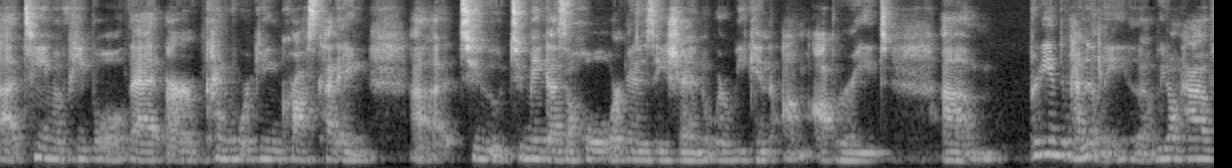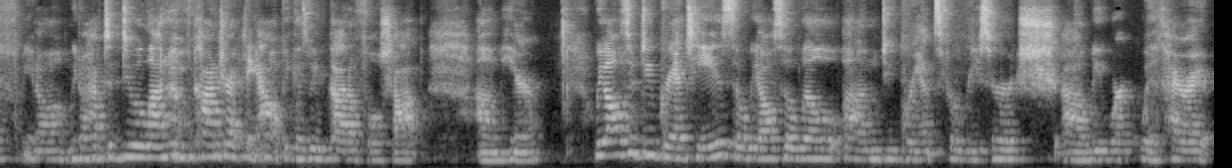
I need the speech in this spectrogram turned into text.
uh, team of people that are kind of working cross-cutting uh, to to make us a whole organization where we can um, operate. Um, pretty independently. Uh, we don't have, you know, we don't have to do a lot of contracting out because we've got a full shop um, here. We also do grantees, so we also will um, do grants for research. Uh, we work with higher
